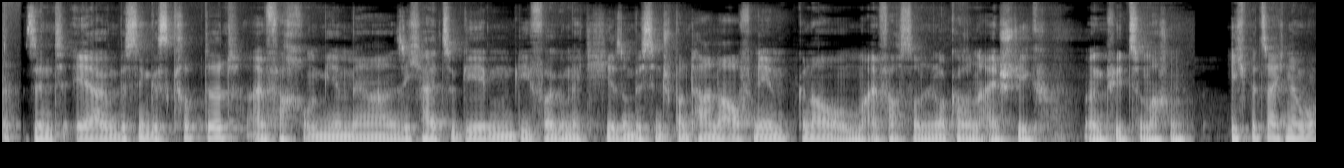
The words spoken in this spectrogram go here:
sind eher ein bisschen geskriptet, einfach um mir mehr Sicherheit zu geben. Die Folge möchte ich hier so ein bisschen spontaner aufnehmen. Genau, um einfach so einen lockeren Einstieg irgendwie zu machen. Ich bezeichne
